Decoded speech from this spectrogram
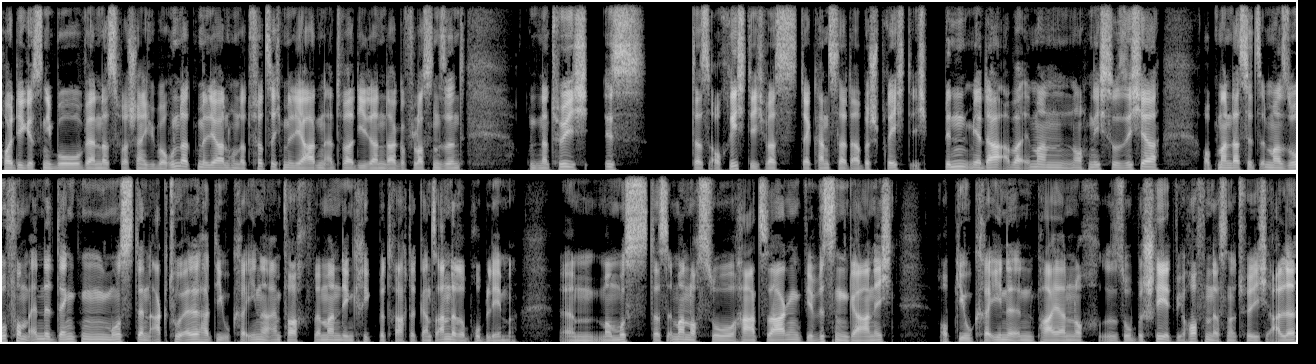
heutiges Niveau wären das wahrscheinlich über 100 Milliarden, 140 Milliarden etwa, die dann da geflossen sind. Und natürlich ist das auch richtig, was der Kanzler da bespricht. Ich bin mir da aber immer noch nicht so sicher, ob man das jetzt immer so vom Ende denken muss, denn aktuell hat die Ukraine einfach, wenn man den Krieg betrachtet, ganz andere Probleme. Ähm, man muss das immer noch so hart sagen, wir wissen gar nicht, ob die Ukraine in ein paar Jahren noch so besteht. Wir hoffen das natürlich alle.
